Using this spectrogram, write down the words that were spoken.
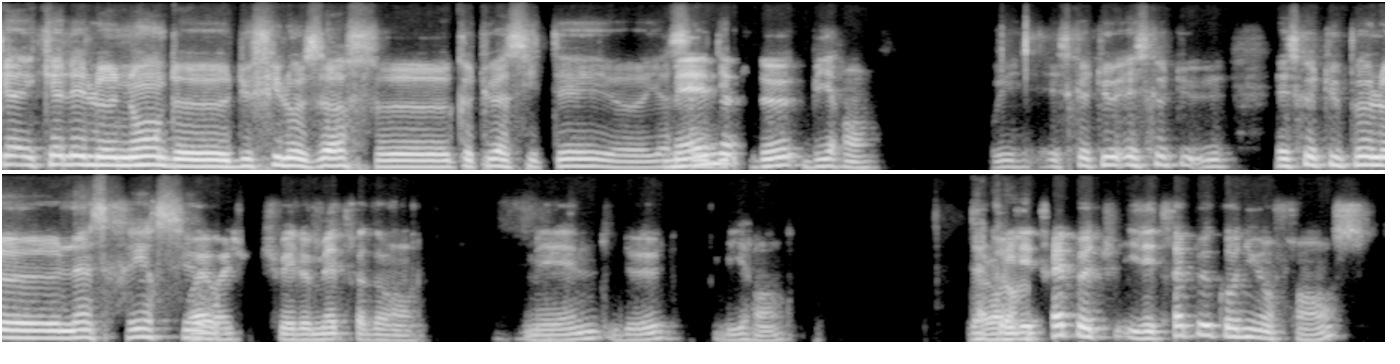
Quel, est le nom de, du philosophe euh, que tu as cité euh, il Mène de Biran. Oui, est-ce que, tu, que, que peux l'inscrire sur… Oui, ouais, je vais le mettre dans Mène de Biran. Alors, il est, très peu, il est très peu connu en France.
